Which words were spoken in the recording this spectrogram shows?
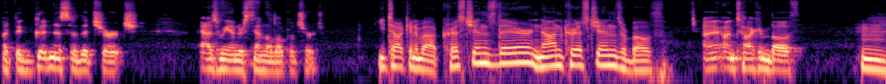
but the goodness of the church as we understand the local church. You talking about Christians there, non Christians, or both? I, am talking both. Hmm.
